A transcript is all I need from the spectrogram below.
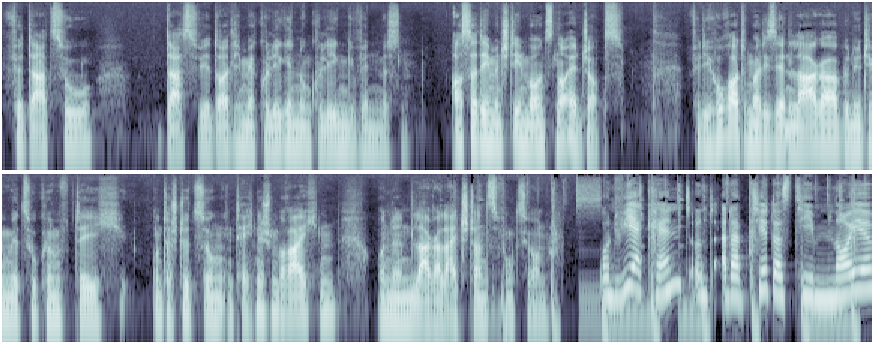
führt dazu, dass wir deutlich mehr Kolleginnen und Kollegen gewinnen müssen. Außerdem entstehen bei uns neue Jobs. Für die hochautomatisierten Lager benötigen wir zukünftig Unterstützung in technischen Bereichen und in Lagerleitstandsfunktionen. Und wie erkennt und adaptiert das Team neue,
